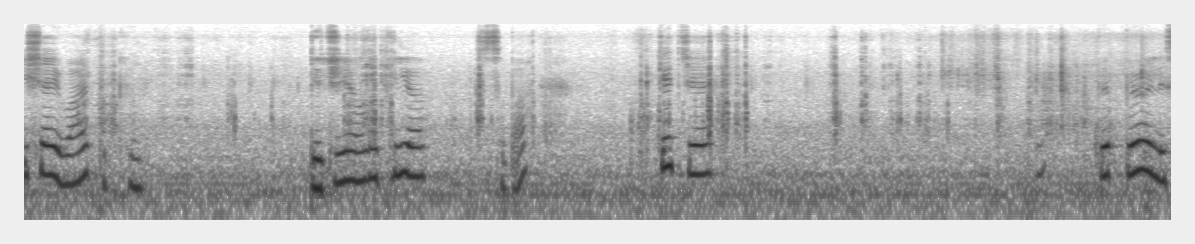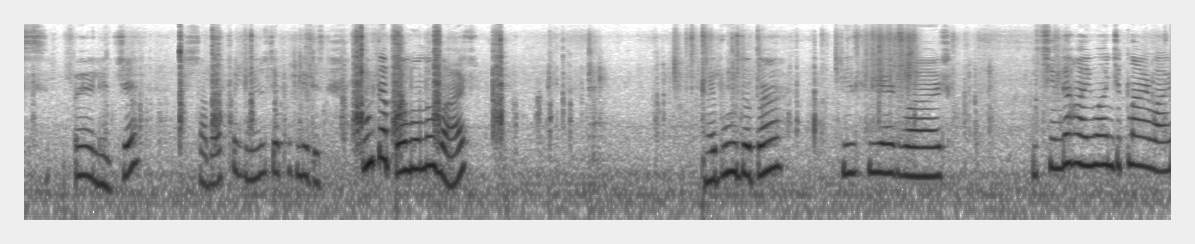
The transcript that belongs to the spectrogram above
bir şey var. Bakın. Gece olabiliyor. Sabah. Gece. Ve böylesi, böylece sabah ve gündüz yapabiliriz. Burada balonu var. Ve burada da gizli yer var. İçinde hayvancıklar var.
